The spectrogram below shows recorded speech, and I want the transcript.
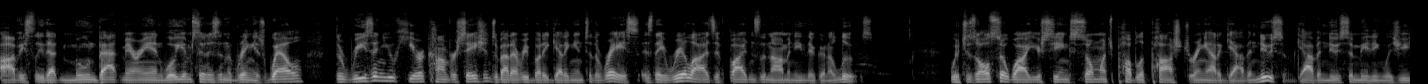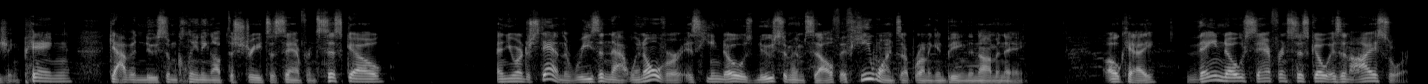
obviously that moonbat Marianne Williamson is in the ring as well. The reason you hear conversations about everybody getting into the race is they realize if Biden's the nominee, they're going to lose. Which is also why you're seeing so much public posturing out of Gavin Newsom. Gavin Newsom meeting with Xi Jinping, Gavin Newsom cleaning up the streets of San Francisco. And you understand the reason that went over is he knows Newsom himself if he winds up running and being the nominee. Okay, they know San Francisco is an eyesore.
